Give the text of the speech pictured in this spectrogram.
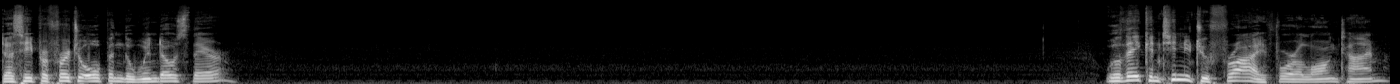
Does he prefer to open the windows there? Will they continue to fry for a long time?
